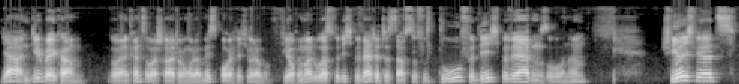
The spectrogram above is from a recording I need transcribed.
ja ein Dealbreaker oder eine Grenzüberschreitung oder missbräuchlich oder wie auch immer du das für dich bewertet. Das darfst du für, du für dich bewerten, so, ne? Schwierig wird's,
